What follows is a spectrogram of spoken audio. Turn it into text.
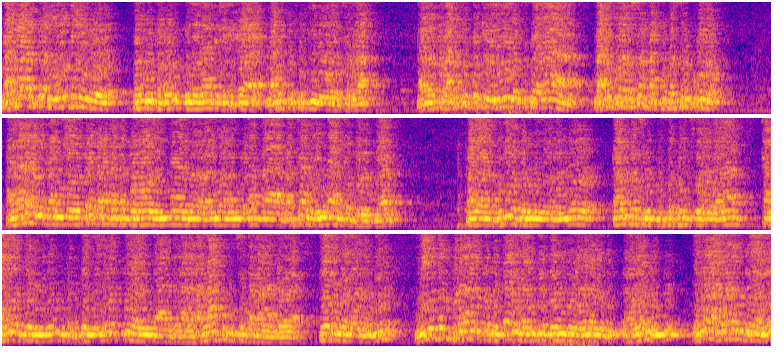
வருமானத்துல மூன்றில் ஒரு பங்கு தரும். இல்லைன்னா கிட்டத்தட்ட வருஷத்துக்கு இருபது லட்சம் ரூபாய் அது வந்து வருஷத்துக்கு இருபது லட்சத்தைனா வருஷ வருஷம் பத்து பர்சன்ட் கூடும். அதனால நமக்கு அங்கே எத்தனை கடை கட்ட போறோம்? என்ன வருமானம்? ஏன்னா ப- பஸ் ஸ்டாண்ட் ரெண்டா இருக்க போகுது பல புதிய பேருந்துகள் வந்து காங்கிரஸ் பஸ் பஸ் பிரிச்சு கலைஞர் பேருந்துகளும் கிட்டத்தட்ட எழுபத்தி ஐந்து ஆண்டு கால வரலாற்றுக்கு சொந்தமான அந்த பேருந்து நிலையம் வந்து மீண்டும் புனரமைக்கப்பட்டு அதுல வந்து பேருந்து ஓட வந்து என்ன வருமானம் தெரியாது.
